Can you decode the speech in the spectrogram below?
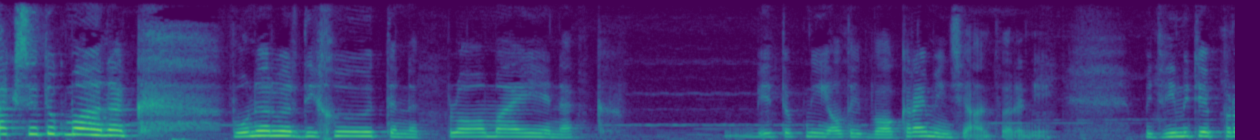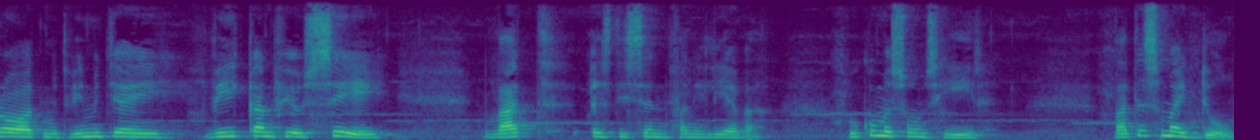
ek sit ook maar en ek wonder oor die goed en dit pla my en ek weet ook nie altyd waar kry mense die antwoorde nie. Met wie moet jy praat? Met wie moet jy wie kan vir jou sê wat is die sin van die lewe? Hoekom is ons hier? Wat is my doel?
